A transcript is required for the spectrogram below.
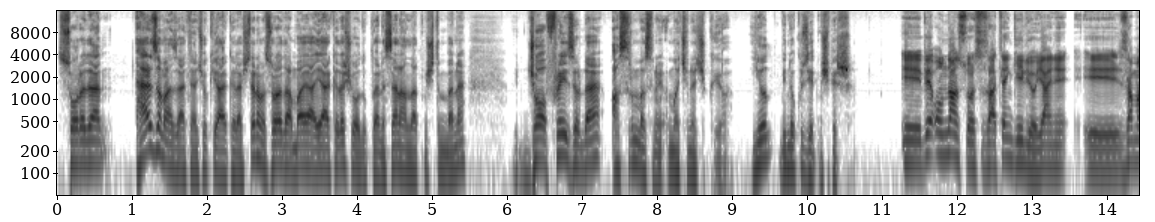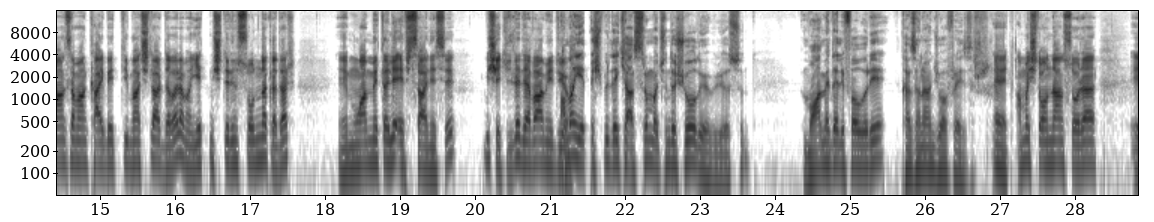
sonradan her zaman zaten çok iyi arkadaşlar ama sonradan bayağı iyi arkadaş olduklarını sen anlatmıştın bana. Joe Fraser'la asrın maçına çıkıyor. Yıl 1971. Ee, ve ondan sonrası zaten geliyor. Yani e, zaman zaman kaybettiği maçlar da var ama 70'lerin sonuna kadar e, Muhammed Ali efsanesi bir şekilde devam ediyor. Ama 71'deki asrın maçında şu oluyor biliyorsun. Muhammed Ali favori kazanan Joe Fraser. Evet ama işte ondan sonra e,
